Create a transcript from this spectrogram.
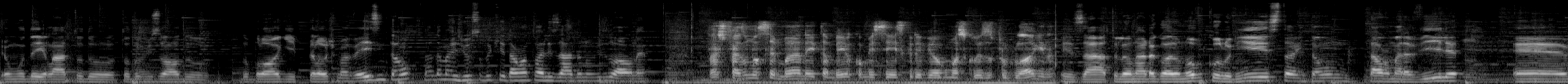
eu mudei lá tudo, todo o visual do, do blog pela última vez, então nada mais justo do que dar uma atualizada no visual, né? Acho que faz uma semana aí também eu comecei a escrever algumas coisas pro blog, né? Exato, o Leonardo agora é o novo colunista, então tá uma maravilha. É,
